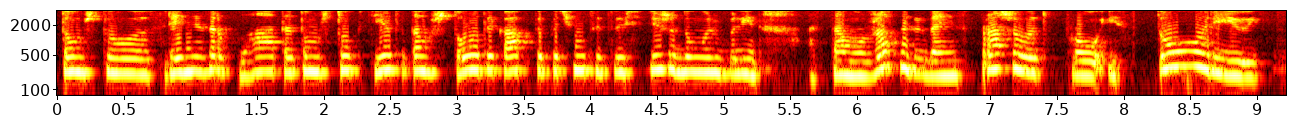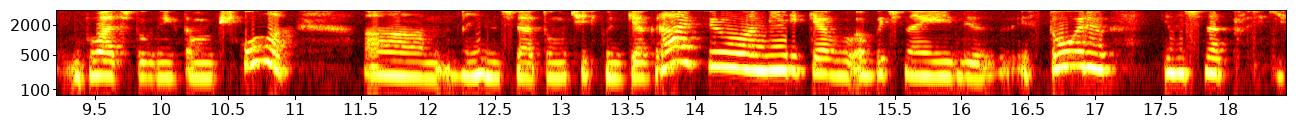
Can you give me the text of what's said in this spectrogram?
о том, что средняя зарплата, о том, что где-то там, что ты, как ты, почему ты, ты сидишь и думаешь, блин. А самое ужасное, когда они спрашивают про историю, бывает, что у них там в школах, они начинают там учить какую-нибудь географию Америки обычно или историю, и начинают про всякие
